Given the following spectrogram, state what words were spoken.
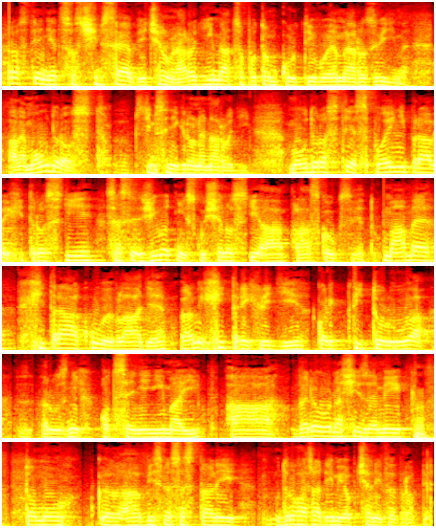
Chytrost je něco, s čím se většinou narodíme a co potom kultivujeme a rozvíjíme. Ale moudrost, s tím se nikdo nenarodí. Moudrost je spojení právě chytrosti se životní zkušeností a láskou k světu. Máme chytráků ve vládě, velmi chytrých lidí, kolik titulů a různých ocenění mají a vedou naši zemi k tomu, aby jsme se stali druhořadými občany v Evropě.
